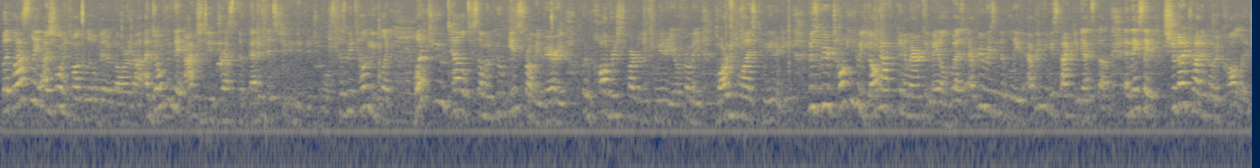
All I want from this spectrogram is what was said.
but lastly, I just want to talk a little bit more about, I don't think they actually address the benefits to individuals. Because we tell you, like, what do you tell to someone who is from a very impoverished part of the community or from a marginalized community? Because we were talking to a young African American male who has every reason to believe everything is stacked against them. And they say, should I try to go to college?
